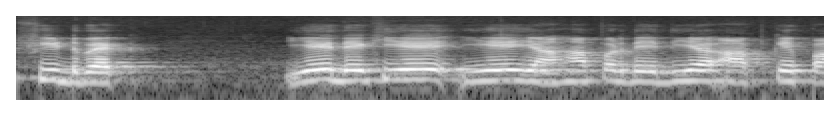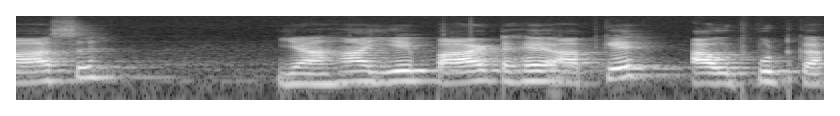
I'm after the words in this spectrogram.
फीडबैक ये देखिए, ये यहाँ पर दे दिया आपके पास, यहाँ ये पार्ट है आपके आउटपुट का।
